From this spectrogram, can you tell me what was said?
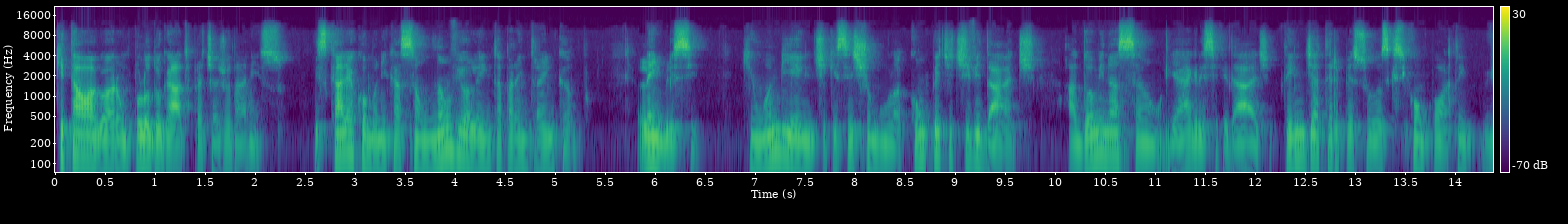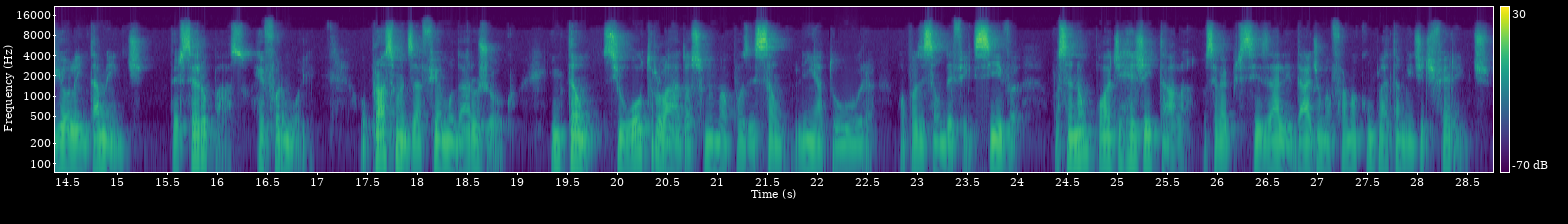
Que tal agora um pulo do gato para te ajudar nisso? Escale a comunicação não violenta para entrar em campo. Lembre-se que um ambiente que se estimula competitividade, a dominação e a agressividade tende a ter pessoas que se comportem violentamente. Terceiro passo: reformule. O próximo desafio é mudar o jogo. Então, se o outro lado assume uma posição linha dura, uma posição defensiva, Você não pode rejeitá-la, você vai precisar lidar de uma forma completamente diferente.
